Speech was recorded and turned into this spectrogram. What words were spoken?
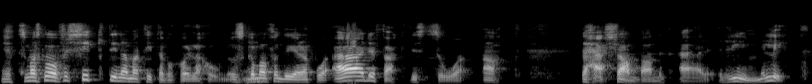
Just. Så man ska vara försiktig när man tittar på korrelation. Och så ska Mm. man fundera på, är det faktiskt så att det här sambandet är rimligt?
